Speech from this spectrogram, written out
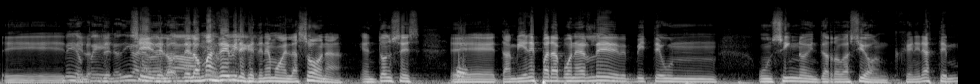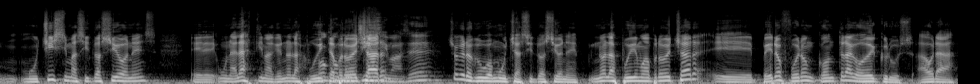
eh, Medio de, lo- pelo, de- diga sí, la de lo- verdad, de los más débiles que tenemos en la zona. Entonces, eh, también es para ponerle, viste, un, un signo de interrogación. Generaste muchísimas situaciones, eh, una lástima que no las pudiste aprovechar. ¿eh? Yo creo que hubo muchas situaciones, no las pudimos aprovechar, eh, pero fueron contra Godoy Cruz. Ahora,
